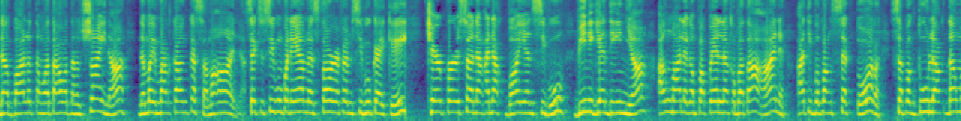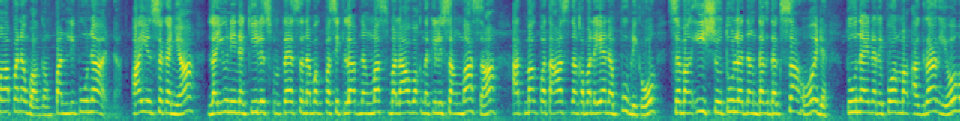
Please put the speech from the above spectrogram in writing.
na balot ng watawat ng China na may markang kasamaan. Sa eksesibong panayam ng Star FM Cebu kay Kay, Chairperson ng Anak Bayan Cebu, binigyan din niya ang mahalagang papel ng kabataan at iba pang sektor sa pagtulak ng mga panawagang panlipunan. Ayon sa kanya, layunin ng kilos protesta na magpasiklab ng mas malawak na kilusang masa at magpataas ng kamalayan ng publiko sa mga isyu tulad ng dagdag sahod, tunay na reformang agraryo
